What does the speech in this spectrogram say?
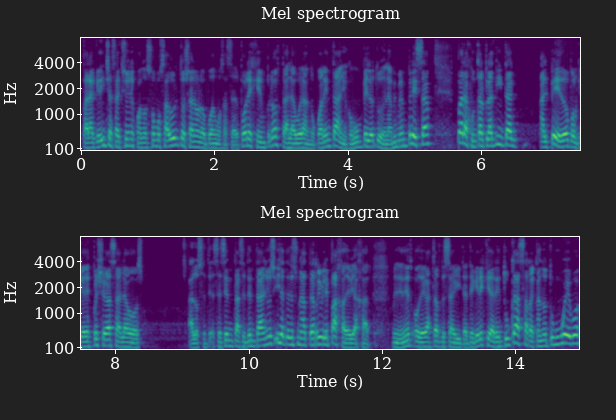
para que dichas acciones cuando somos adultos ya no lo podemos hacer. Por ejemplo, estás laborando 40 años como un pelotudo en la misma empresa para juntar platita al pedo, porque después llegas a los a los 60, 70 años y ya tenés una terrible paja de viajar, ¿me entendés? O de gastarte esa guita. Te querés quedar en tu casa rascándote un huevo,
